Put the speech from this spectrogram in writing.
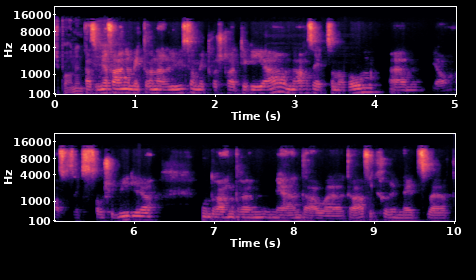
Spannend. Also wir fangen mit einer Analyse und mit einer Strategie an und nachher setzen wir um. Ähm, ja, also Social Media unter anderem. Wir haben auch eine Grafikerin im Netzwerk,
